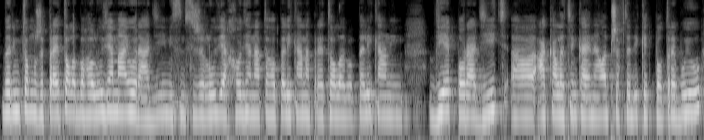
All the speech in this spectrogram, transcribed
verím tomu, že preto, lebo ho ľudia majú radi. Myslím si, že ľudia chodia na toho Pelikána preto, lebo Pelikán im vie poradiť, aká letenka je najlepšia vtedy, keď potrebujú.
